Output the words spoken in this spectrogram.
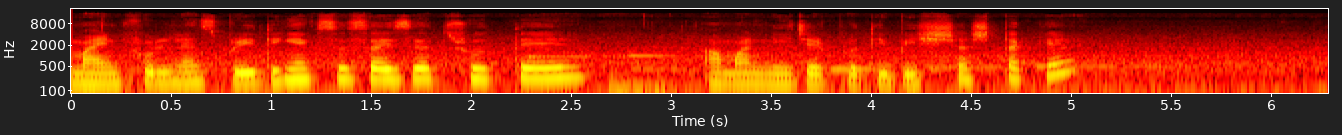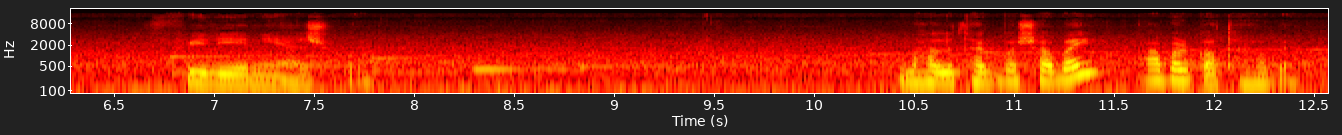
মাইন্ডফুলনেস ব্রিদিং এক্সারসাইজের থ্রুতে আমার নিজের প্রতি বিশ্বাসটাকে ফিরিয়ে নিয়ে আসব। ভালো থাকব সবাই, আবার কথা হবে।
